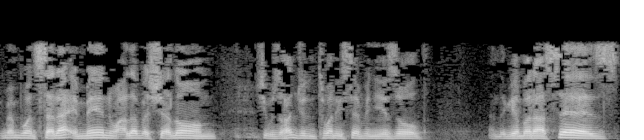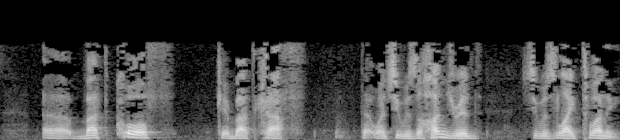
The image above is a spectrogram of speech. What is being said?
Remember when Sarah Imenu Alav Shalom, she was 127 years old. And the Gemara says, uh, Bat Kof ke Bat Kaf. That when she was 100, she was like 20.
